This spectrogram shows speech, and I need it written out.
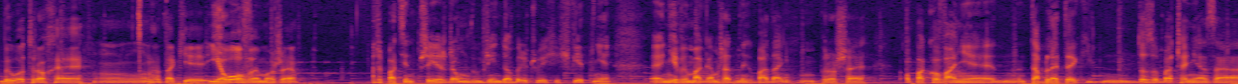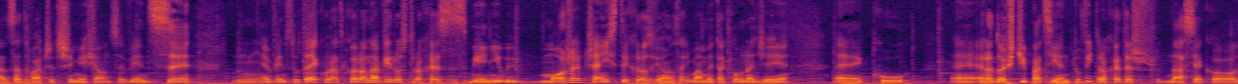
było trochę mm, no, takie jałowe może że pacjent przyjeżdżał, mówił dzień dobry, czuję się świetnie, e, nie wymagam żadnych badań, proszę opakowanie tabletek i do zobaczenia za, za 2 czy 3 miesiące. Więc, y, więc tutaj akurat koronawirus trochę zmienił i może część z tych rozwiązań, mamy taką nadzieję, e, ku radości pacjentów i trochę też nas jako,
